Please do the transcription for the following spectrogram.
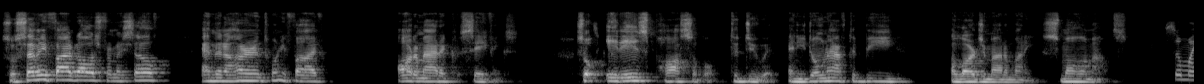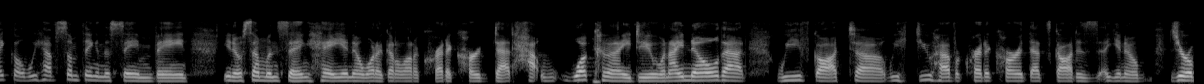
So $75 for myself, and then 125 automatic savings. So it is possible to do it. And you don't have to be a large amount of money, small amounts. So, Michael, we have something in the same vein. You know, someone saying, "Hey, you know what? I've got a lot of credit card debt. How, what can I do?" And I know that we've got, uh, we do have a credit card that's got is you know zero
